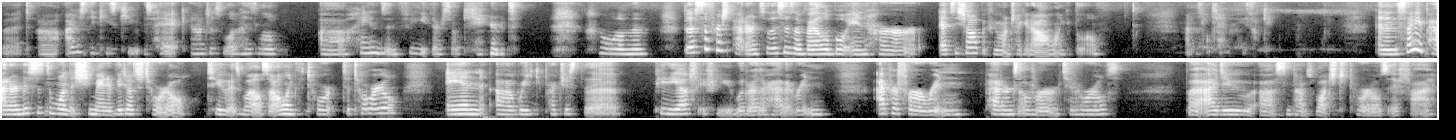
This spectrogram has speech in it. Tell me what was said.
But uh, I just think he's cute as heck. And I just love his little uh, hands and feet. They're so cute. I love them. But that's the first pattern. So this is available in her Etsy shop. If you want to check it out, I'll link it below. I just love him. He's so cute. And then the second pattern, this is the one that she made a video tutorial to as well. So I'll link the tutorial and uh, where you can purchase the PDF if you would rather have it written. I prefer written patterns over tutorials. But I do uh, sometimes watch tutorials if I,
